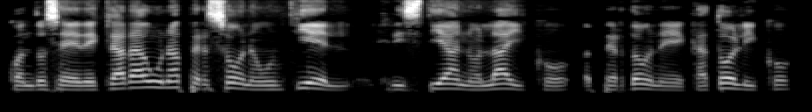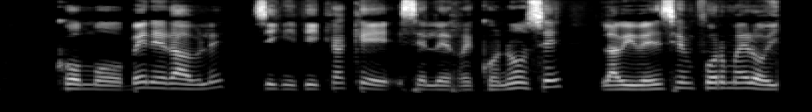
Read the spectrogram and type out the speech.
Cuando se declara una persona, un fiel cristiano, laico, perdone, católico, como venerable, significa que se le reconoce la vivencia en forma heroica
